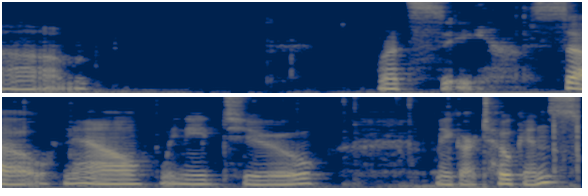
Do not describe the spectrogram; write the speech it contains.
Um, let's see. So now we need to make our tokens.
